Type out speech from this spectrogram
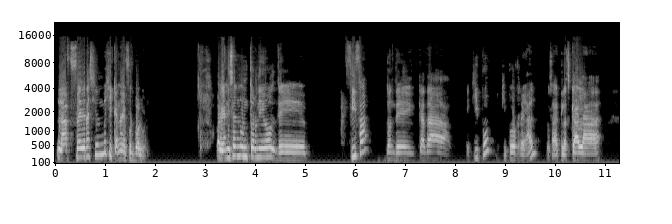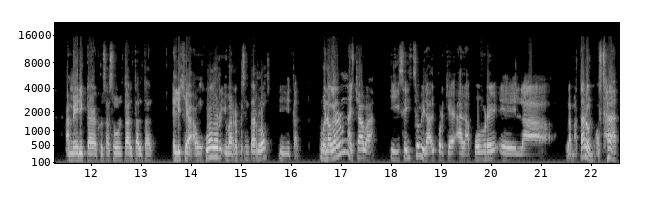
La Federación Mexicana de Fútbol, güey. Organizan un torneo de FIFA donde cada equipo, equipo real, o sea, Tlaxcala, América, Cruz Azul, tal, tal, tal, elige a un jugador y va a representarlos y tal. Bueno, agarraron una chava y se hizo viral porque a la pobre eh, la, la mataron. O sea,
